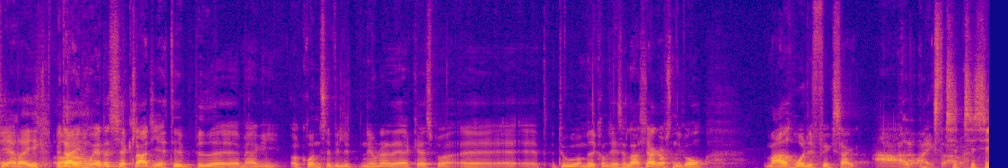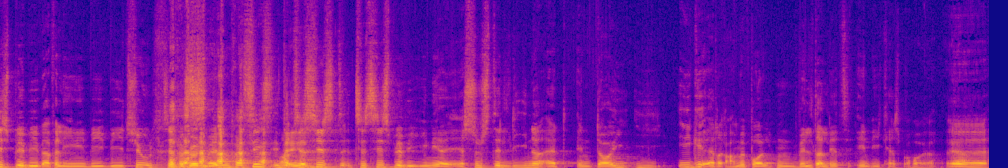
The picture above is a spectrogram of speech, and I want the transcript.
det er der ikke. Men der er ikke nogen af jer, der siger klart ja. Det bider jeg mærke i. Og grunden til, at vi lidt nævner det er, Kasper, at du og medkommentator Lars Jakobsen i går meget hurtigt fik sagt, ah, der var ikke til, til sidst blev vi i hvert fald enige. Vi, vi er i tvivl til at begynde med. Præcis. Og til sidst, til sidst blev vi enige. Jeg synes, det ligner, at en døj i ikke at ramme bolden vælter lidt ind i Kasper Højer. Ja. Øh,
